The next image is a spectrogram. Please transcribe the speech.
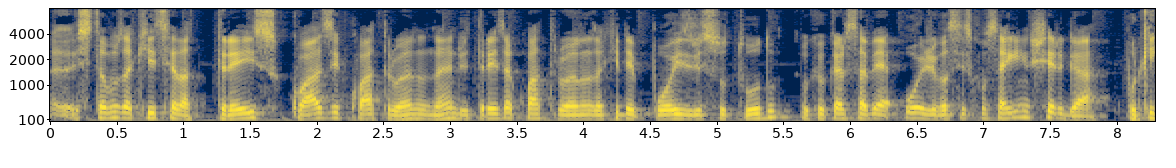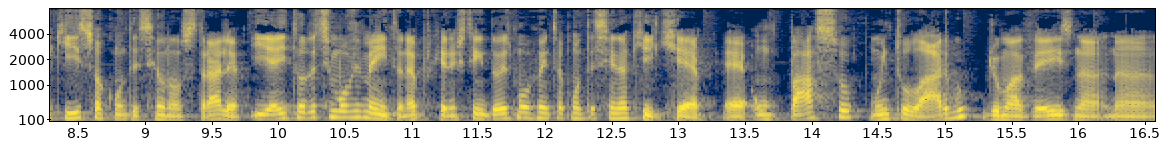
é, estamos aqui, sei lá, três, quase quatro anos, né, de três a quatro anos aqui depois disso tudo, o que eu quero saber é, hoje vocês conseguem enxergar por que que isso aconteceu na Austrália? E aí todo esse movimento, né, porque a gente tem dois movimentos acontecendo aqui, que é, é um passo muito largo, de uma vez na, na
